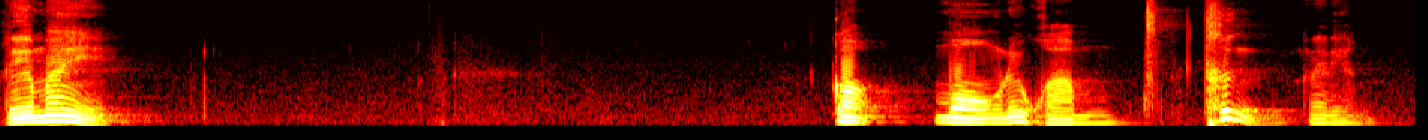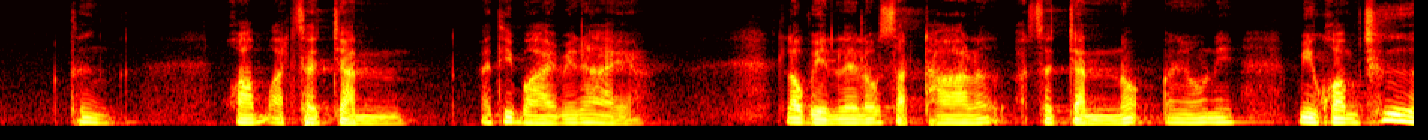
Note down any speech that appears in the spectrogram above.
หรือไม่ ก็มองด้วยความทึ่งอะไรเรียงทึ่งความอัศจรรย์อธิบายไม่ได้อะเราเห็นอะไรเราศรัทธาแล้วอัศจรรย์เนาะอันนี้มีความเชื่อ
